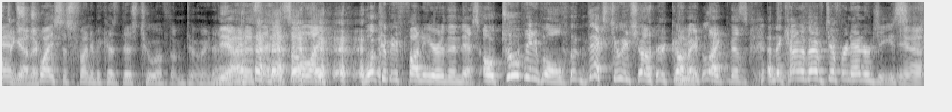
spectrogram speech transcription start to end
and together. it's twice as funny because there's two of them doing it. Yeah. And it's- so like, what could be funnier than this? Oh, two people next to each other going like this, and they kind of have different energies. yeah.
